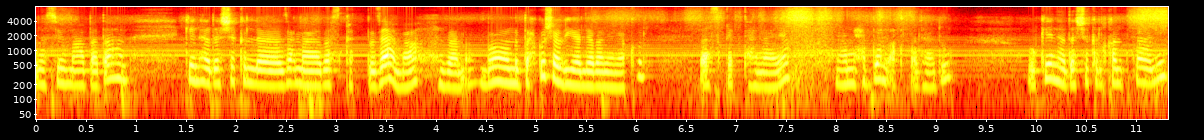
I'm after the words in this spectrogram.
نبلاصيو مع بعضهم. كاين هذا شكل زعما راس قط. زعما زعما. bon ما تضحكوش عليا اللي راني ناكل. راس قط هنايا. يعني نحبهم الأطفال هادو. وكاين هذا شكل قلب ثاني.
